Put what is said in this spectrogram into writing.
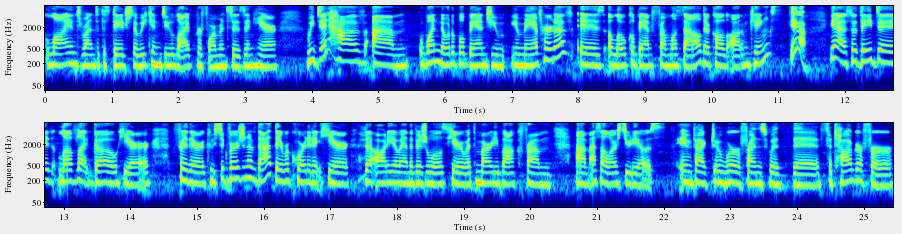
lines run to the stage so we can do live performances in here. We did have um, one notable band you you may have heard of is a local band from LaSalle. They're called Autumn Kings. Yeah. Yeah, so they did Love Let Go here for their acoustic version of that. They recorded it here, the audio and the visuals here with Marty Bach from um, SLR Studios. In fact, we're friends with the photographer.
